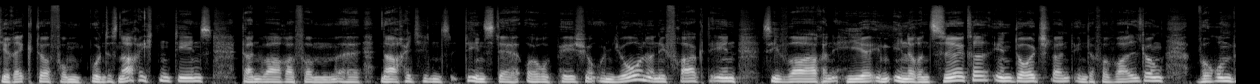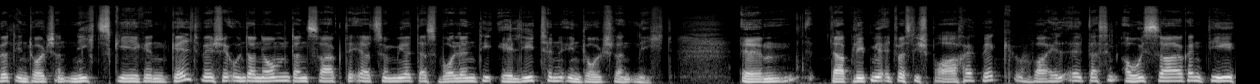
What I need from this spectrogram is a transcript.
Direktor vom Bundesnachrichtendienst, dann war er vom äh, Nachrichtendienst der Europäischen Union und ich fragte ihn, Sie waren hier im inneren Zirkel in Deutschland, in der Verwaltung, warum wird in Deutschland nichts gegen Geldwäsche unternommen? Dann sagte er zu mir, das wollen die Eliten in Deutschland nicht. Ähm, da blieb mir etwas die Sprache weg, weil äh, das sind Aussagen, die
